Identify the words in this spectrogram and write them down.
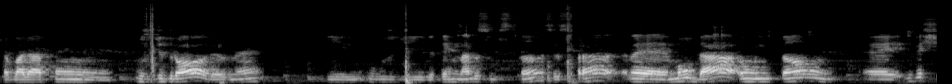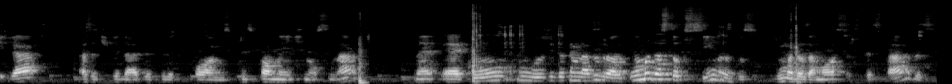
trabalhar com uso de drogas, né, e uso de determinadas substâncias para é, moldar ou então é, investigar as atividades epileptiformes, principalmente não sinápticas, né, é, com o uso de determinadas drogas. E uma das toxinas dos, de uma das amostras testadas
